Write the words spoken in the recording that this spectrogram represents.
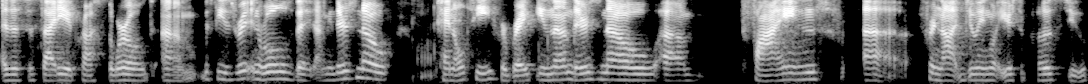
as a society across the world um, with these written rules that, I mean, there's no penalty for breaking them, there's no um, fines uh, for not doing what you're supposed to,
